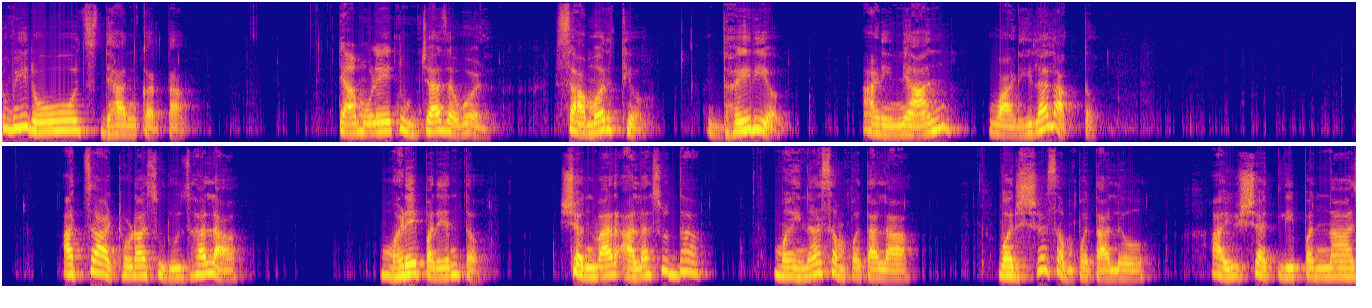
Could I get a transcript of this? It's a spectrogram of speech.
तुम्ही रोज ध्यान करता. त्यामुळे तुमच्याजवळ सामर्थ्य धैर्य आणि ज्ञान वाढीला लागतं. आजचा आठवडा सुरू झाला. म्हणेपर्यंत शनिवार आला सुद्धा. महिना संपत आला. वर्ष संपत आलं. आयुष्यातली पन्नास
